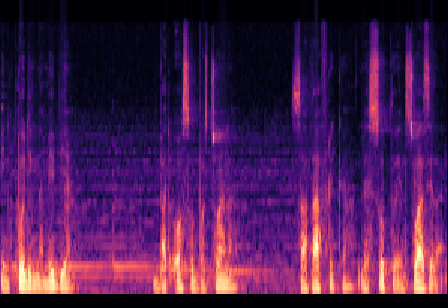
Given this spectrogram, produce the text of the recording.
including Namibia, but also Botswana, South Africa, Lesotho, and Swaziland.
